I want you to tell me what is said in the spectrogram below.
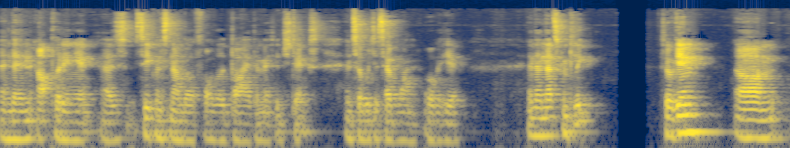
and then outputting it as sequence number followed by the message text. And so we just have one over here. And then that's complete. So again, um,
